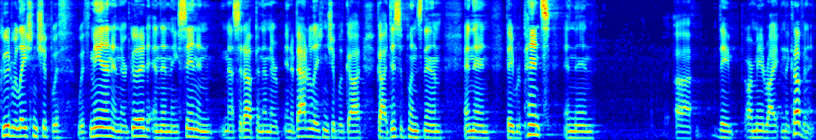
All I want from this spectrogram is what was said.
good relationship with, with man and they're good, and then they sin and mess it up, and then they're in a bad relationship with God. God disciplines them, and then they repent, and then uh, they are made right in the covenant.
